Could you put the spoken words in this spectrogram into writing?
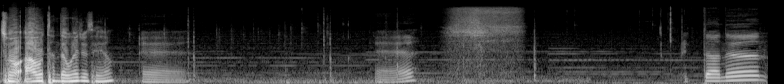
저 아웃 한다고 해주세요. 예. 예. 일단은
